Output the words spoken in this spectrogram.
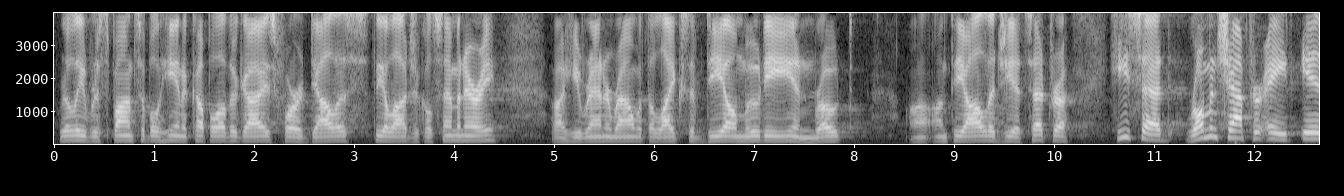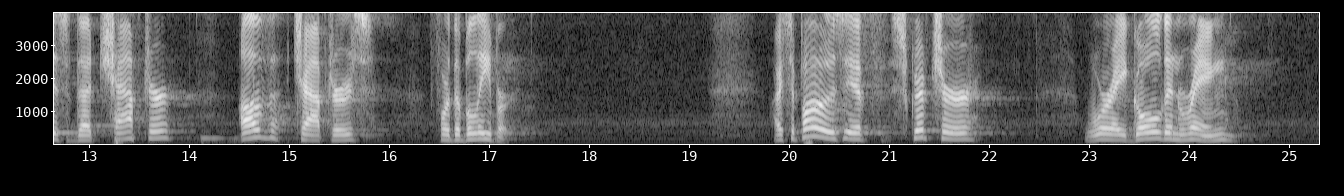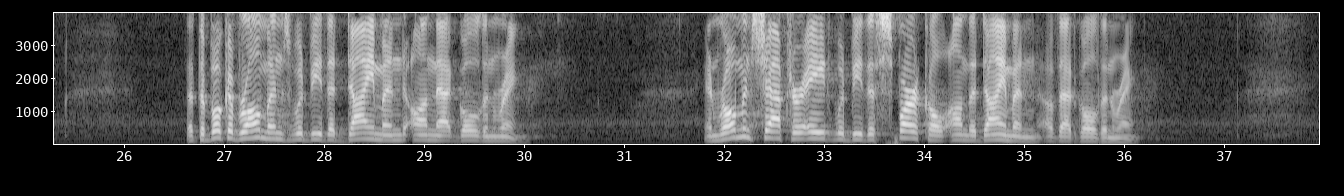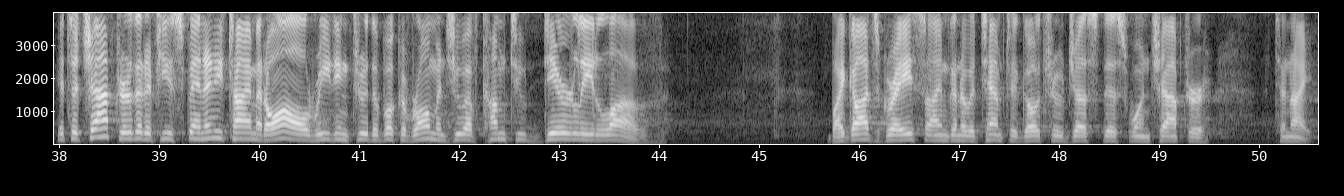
really responsible, he and a couple other guys, for Dallas Theological Seminary. Uh, he ran around with the likes of D.L. Moody and wrote uh, on theology, etc. He said Romans chapter 8 is the chapter of chapters for the believer. I suppose if Scripture were a golden ring, that the book of Romans would be the diamond on that golden ring. And Romans chapter 8 would be the sparkle on the diamond of that golden ring. It's a chapter that, if you spend any time at all reading through the book of Romans, you have come to dearly love. By God's grace, I'm going to attempt to go through just this one chapter tonight.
